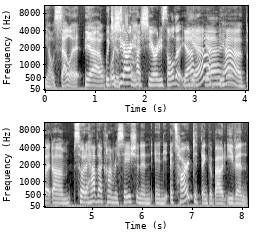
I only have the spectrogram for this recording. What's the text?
know, sell it." yeah, which well, is she already she already sold it. Yeah, yeah, yeah, But um, so to have that conversation, and, and it's hard to think about even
